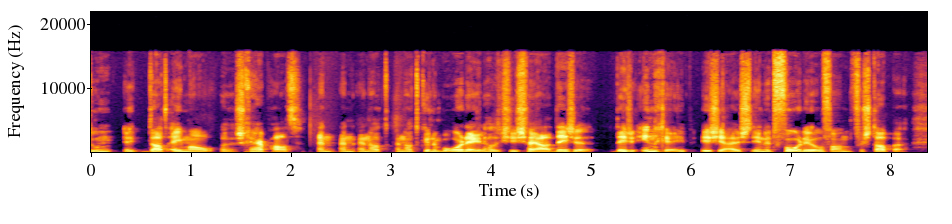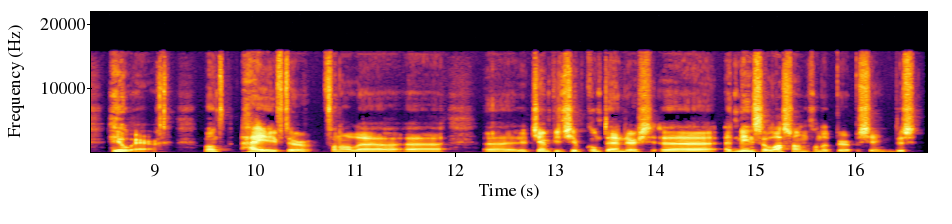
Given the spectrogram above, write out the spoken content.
toen ik dat eenmaal uh, scherp had en, en, en, had en had kunnen beoordelen, had ik zoiets van ja, deze, deze ingreep is juist in het voordeel van Verstappen heel erg. Want hij heeft er van alle uh, uh, championship contenders het minste last van, van dat purposing. Dus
